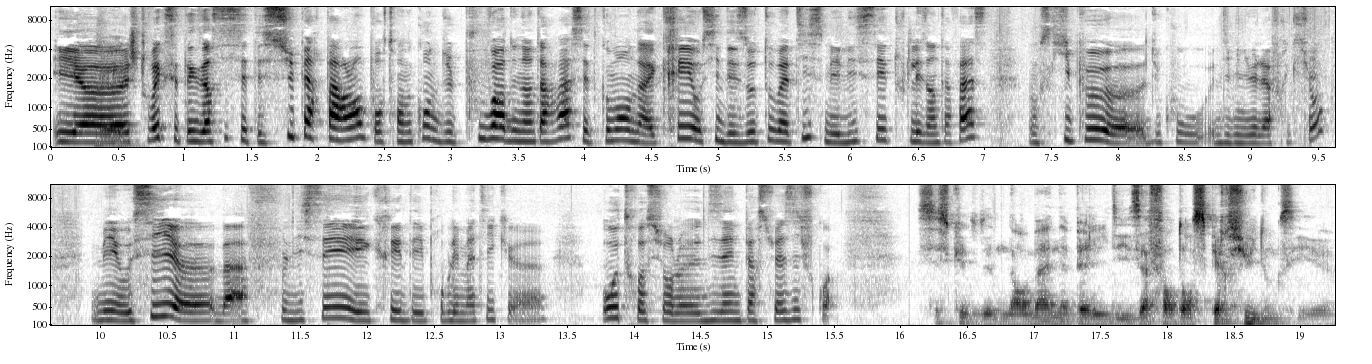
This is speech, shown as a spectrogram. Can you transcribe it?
Et euh, je trouvais que cet exercice était super parlant pour te rendre compte du pouvoir d'une interface et de comment on a créé aussi des automatismes et lissé toutes les interfaces. Donc ce qui peut euh, du coup diminuer la friction, mais aussi bah, lisser et créer des problématiques autres sur le design persuasif quoi. C'est ce que Norman appelle des affordances perçues. Donc, c'est euh,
